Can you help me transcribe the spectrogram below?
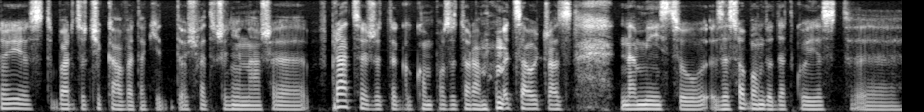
To jest bardzo ciekawe takie doświadczenie nasze w pracy, że tego kompozytora mamy cały czas na miejscu ze sobą. W dodatku jest e,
